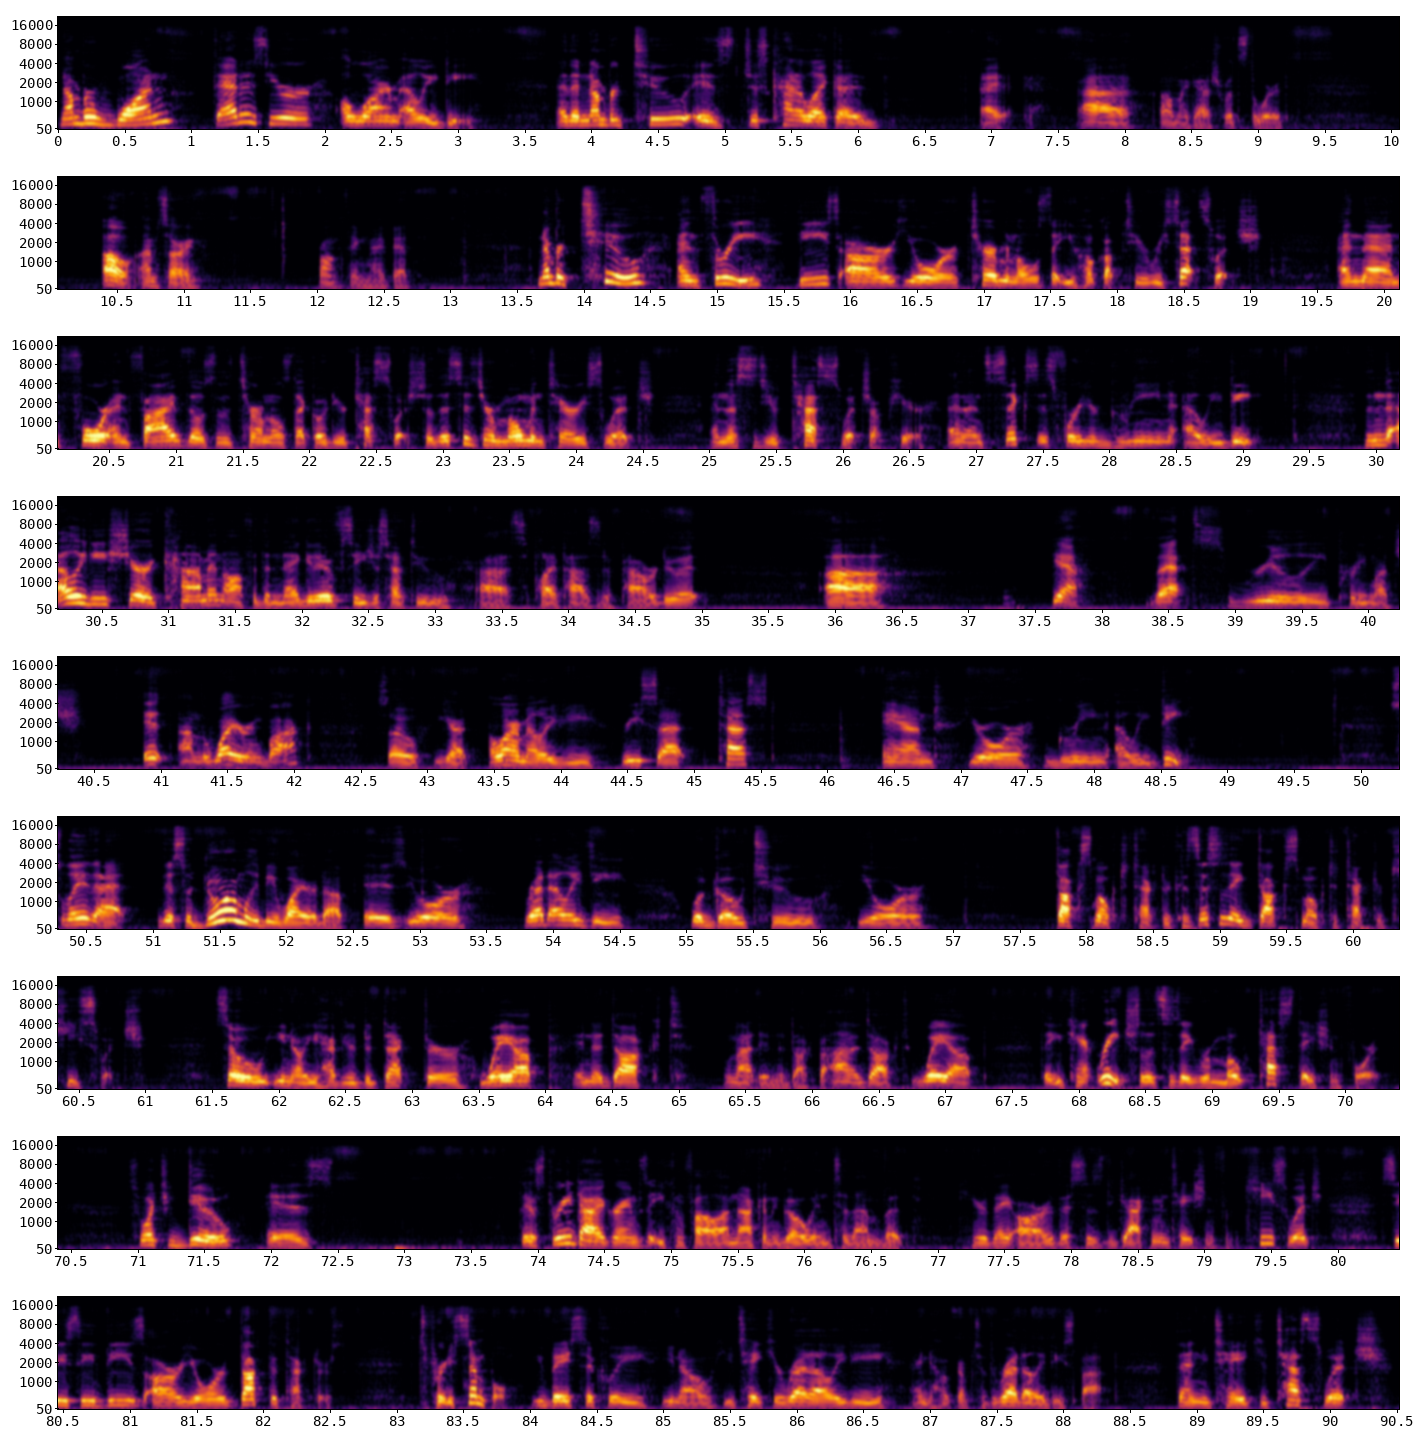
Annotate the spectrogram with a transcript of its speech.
number one, that is your alarm LED. And then number two is just kind of like a, uh, oh my gosh, what's the word? Oh, I'm sorry. Wrong thing, my bad. Number two and three, these are your terminals that you hook up to your reset switch. And then four and five, those are the terminals that go to your test switch. So this is your momentary switch, and this is your test switch up here. And then six is for your green LED. Then the LEDs share a common off of the negative, so you just have to uh, supply positive power to it. Uh, yeah, that's really pretty much it on the wiring block. So you got alarm LED, reset, test, and your green LED. So the way that this would normally be wired up is your red LED would go to your duct smoke detector because this is a duct smoke detector key switch. So, you know, you have your detector way up in a duct, well not in a duct, but on a duct way up that you can't reach. So this is a remote test station for it. So what you do is there's three diagrams that you can follow. I'm not going to go into them, but here they are. This is the documentation for the key switch. So you see these are your duct detectors. It's pretty simple. You basically, you know, you take your red LED and you hook up to the red LED spot. Then you take your test switch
